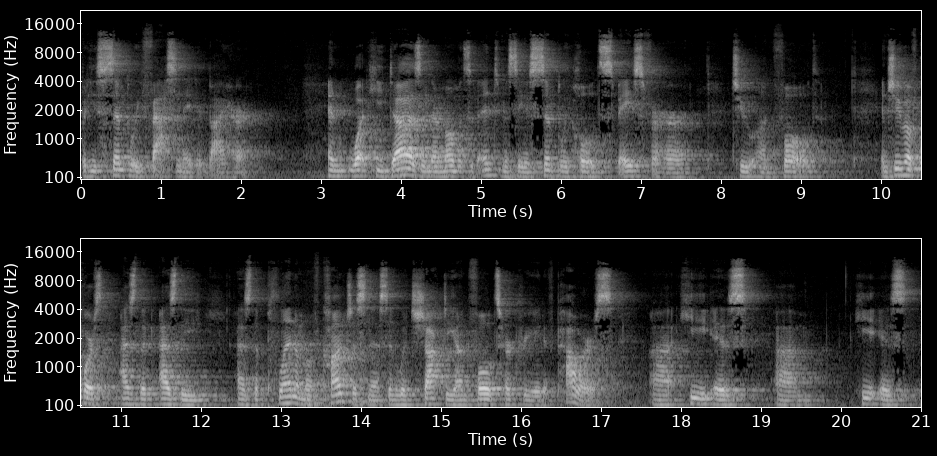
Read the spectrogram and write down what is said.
but he's simply fascinated by her. And what he does in their moments of intimacy is simply hold space for her to unfold. And Shiva, of course, as the, as the, as the plenum of consciousness in which Shakti unfolds her creative powers, uh, he, is, um, he is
